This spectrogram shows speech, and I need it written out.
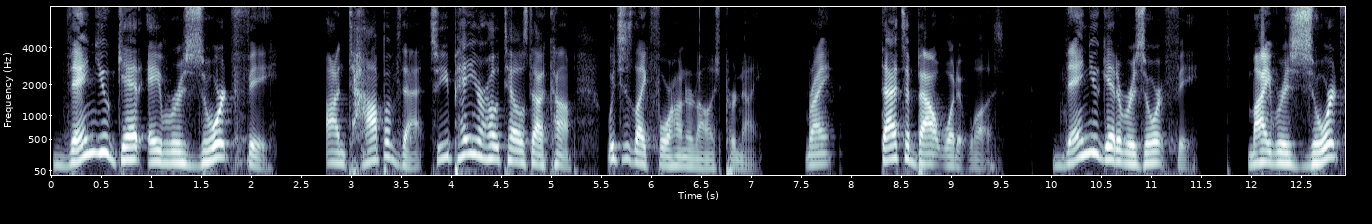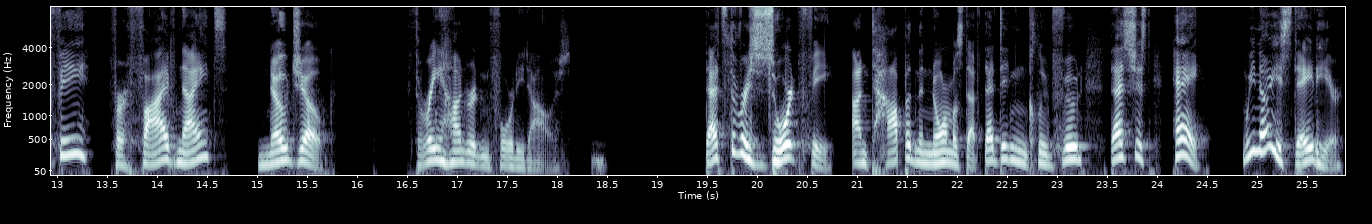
Then you get a resort fee on top of that. So you pay your hotels.com, which is like $400 per night, right? That's about what it was. Then you get a resort fee. My resort fee for five nights, no joke, $340. That's the resort fee on top of the normal stuff. That didn't include food. That's just, hey, we know you stayed here.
